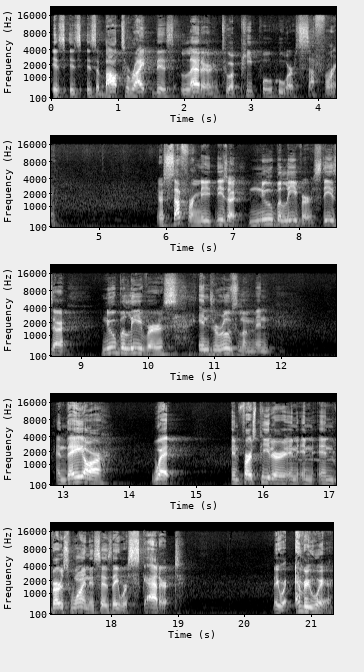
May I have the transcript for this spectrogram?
is, is, is about to write this letter to a people who are suffering. They're suffering. These are new believers. These are new believers in Jerusalem. And, and they are what in 1 Peter, in, in, in verse 1, it says they were scattered, they were everywhere.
